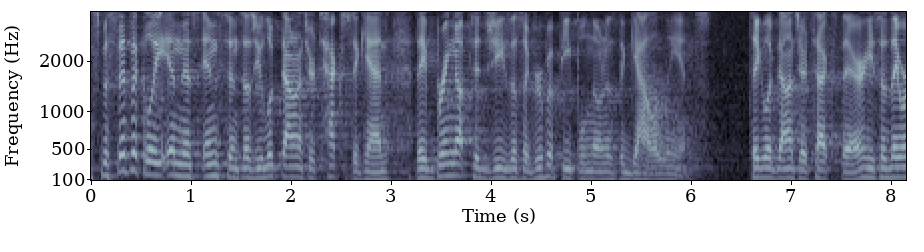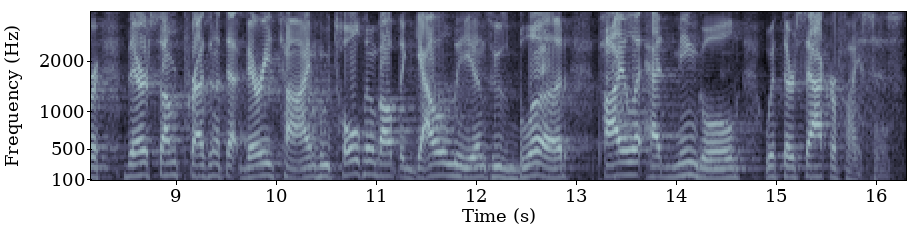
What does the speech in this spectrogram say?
And specifically in this instance, as you look down at your text again, they bring up to Jesus a group of people known as the Galileans. Take a look down at your text there. He says they were there some present at that very time who told him about the Galileans whose blood Pilate had mingled with their sacrifices.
